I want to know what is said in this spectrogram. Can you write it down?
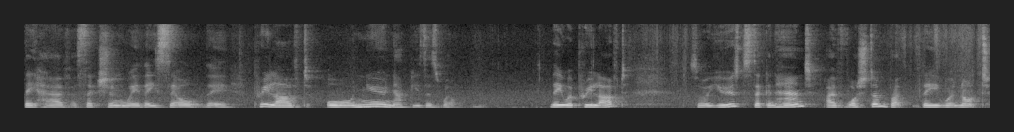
They have a section where they sell their pre-loved or new nappies as well. They were pre-loved, so used second-hand. I've washed them, but they were not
